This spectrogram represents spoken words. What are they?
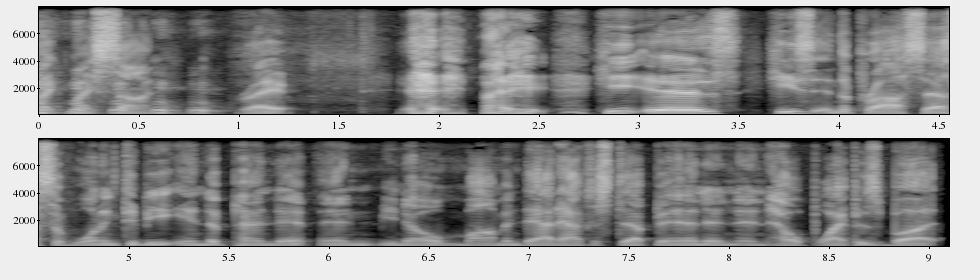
like my son, right? like he is he's in the process of wanting to be independent and you know mom and dad have to step in and, and help wipe his butt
